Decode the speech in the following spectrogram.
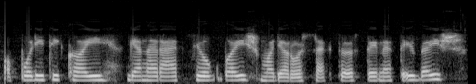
a politikai generációkba is, Magyarország történetébe is,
